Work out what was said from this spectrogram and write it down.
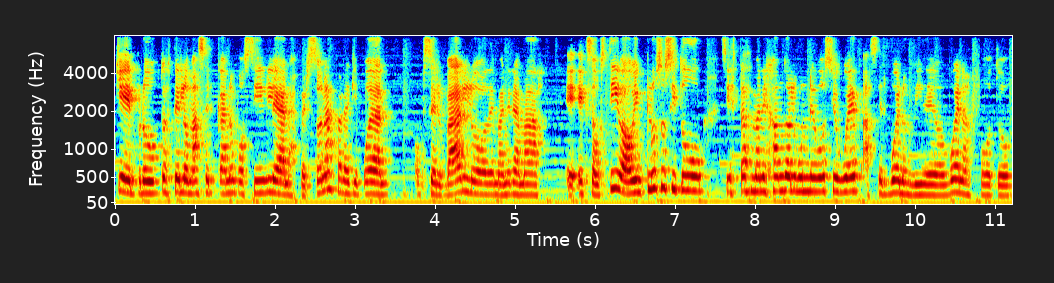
que el producto esté lo más cercano posible a las personas para que puedan observarlo de manera más eh, exhaustiva o incluso si tú si estás manejando algún negocio web hacer buenos videos buenas fotos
